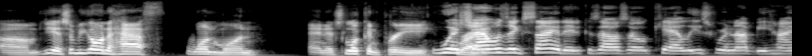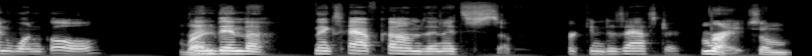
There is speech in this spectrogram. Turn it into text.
Um, yeah, so we go into half one one, and it's looking pretty. Which right, I was excited because I was like, okay, at least we're not behind one goal. right, And then the next half comes and it's just a freaking disaster. right. So I'm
